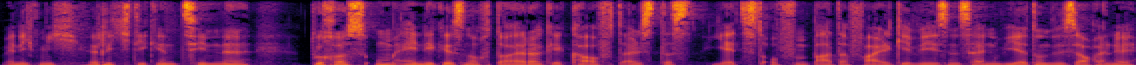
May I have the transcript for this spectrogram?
wenn ich mich richtig entsinne, durchaus um einiges noch teurer gekauft, als das jetzt offenbar der Fall gewesen sein wird. Und es ist auch eine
